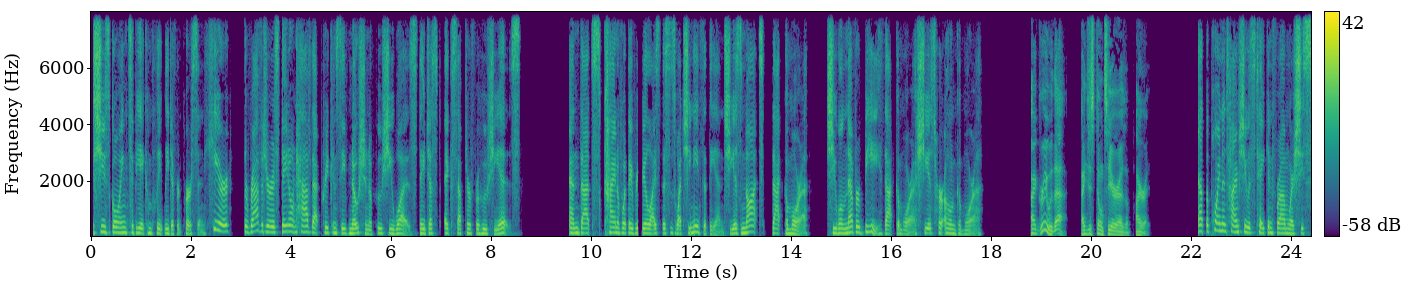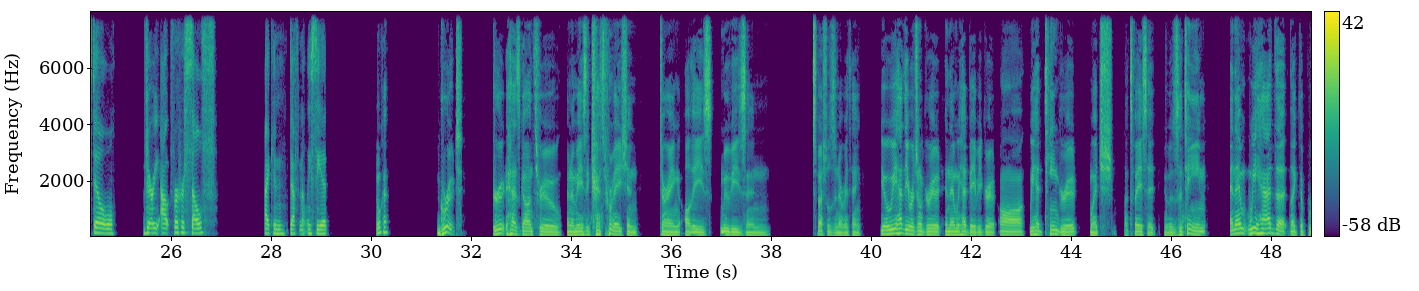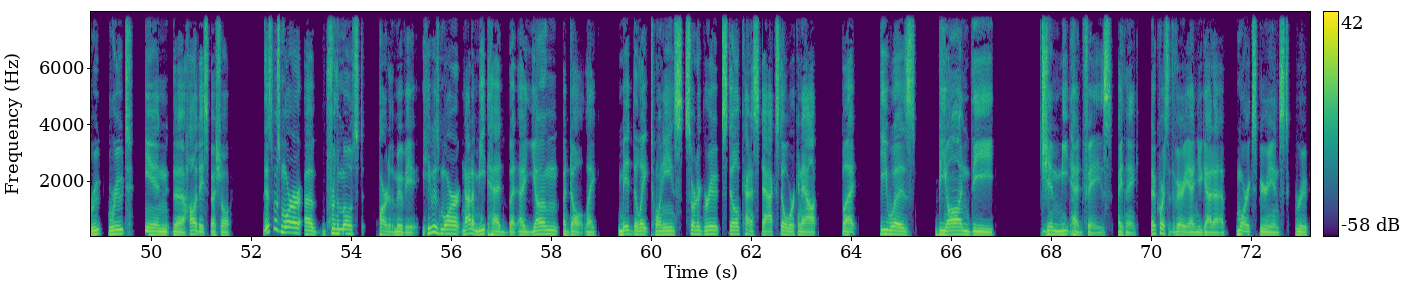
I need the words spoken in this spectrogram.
she's going to be a completely different person. Here, the Ravagers, they don't have that preconceived notion of who she was. They just accept her for who she is. And that's kind of what they realize this is what she needs at the end. She is not that Gamora. she will never be that Gamora. She is her own Gamora. I agree with that. I just don't see her as a pirate. At the point in time she was taken from, where she's still very out for herself, I can definitely see it. Okay. Groot. Groot has gone through an amazing transformation during all these movies and specials and everything. You know, we had the original Groot and then we had baby Groot. Oh, we had teen Groot, which let's face it, it was a teen. And then we had the like the brute Groot in the holiday special. This was more uh, for the most part of the movie. He was more not a meathead, but a young adult, like mid to late 20s sort of Groot, still kind of stacked, still working out, but he was beyond the gym meathead phase, I think. And of course, at the very end, you got a more experienced Groot.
